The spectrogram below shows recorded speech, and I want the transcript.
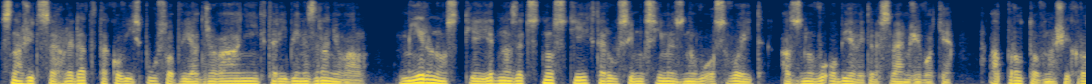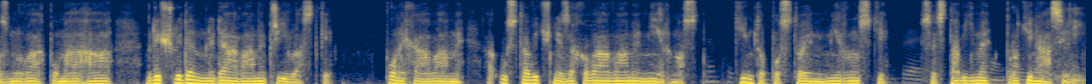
Snažit se hledat takový způsob vyjadřování, který by nezraňoval. Mírnost je jedna ze ctností, kterou si musíme znovu osvojit a znovu objevit ve svém životě a proto v našich rozmluvách pomáhá, když lidem nedáváme přívlastky. Ponecháváme a ustavičně zachováváme mírnost. Tímto postojem mírnosti se stavíme proti násilí.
